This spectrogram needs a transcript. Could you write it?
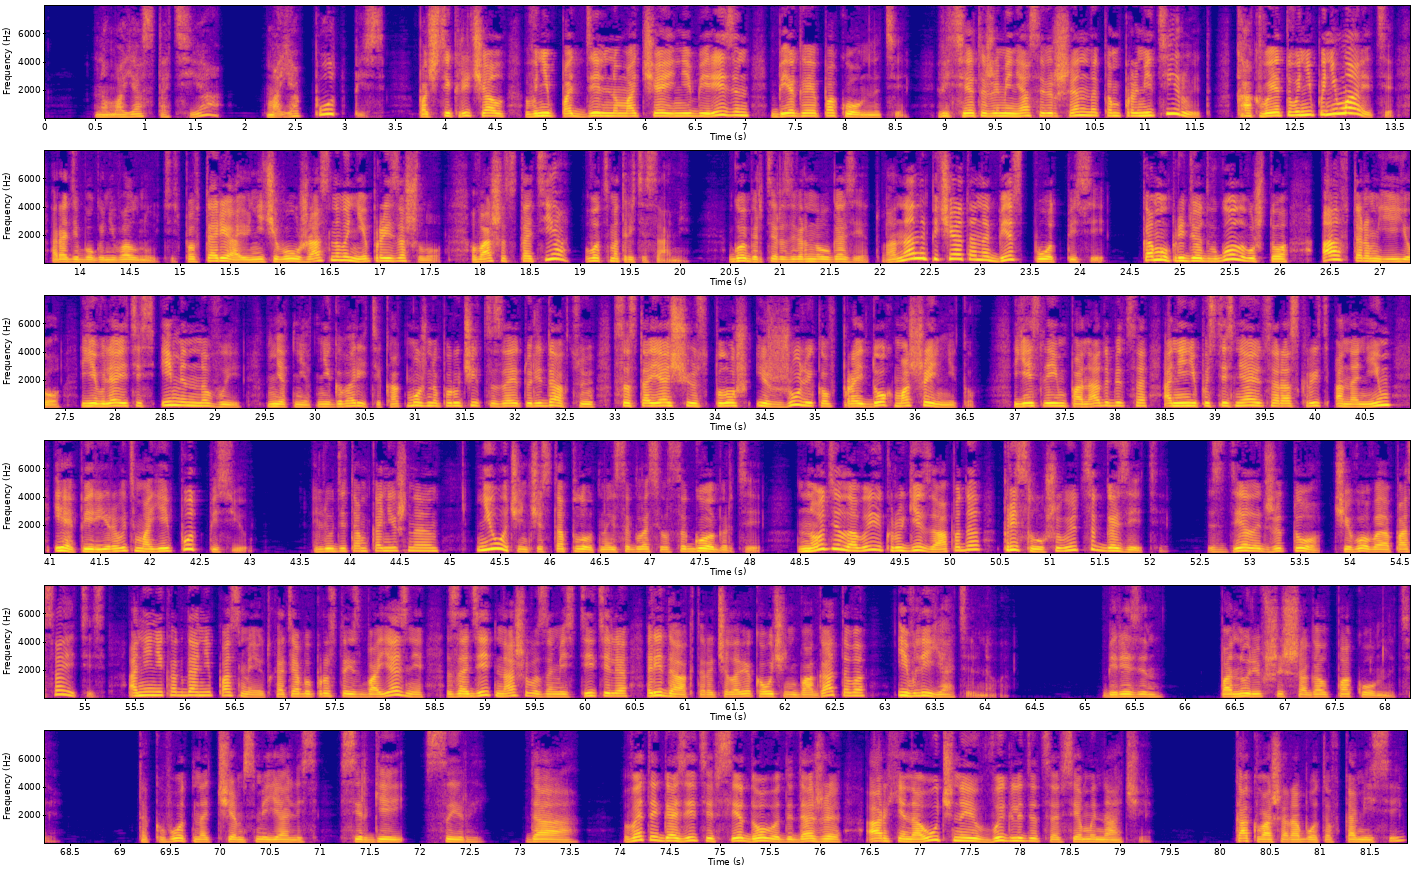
Но моя статья, моя подпись, почти кричал в неподдельном отчаянии Березин, бегая по комнате. Ведь это же меня совершенно компрометирует. Как вы этого не понимаете? Ради бога, не волнуйтесь. Повторяю, ничего ужасного не произошло. Ваша статья, вот смотрите сами. Гоберти развернул газету. Она напечатана без подписи. Кому придет в голову, что автором ее являетесь именно вы? Нет-нет, не говорите, как можно поручиться за эту редакцию, состоящую сплошь из жуликов, пройдох, мошенников? Если им понадобится, они не постесняются раскрыть аноним и оперировать моей подписью. Люди там, конечно, не очень чистоплотные, согласился Гоберти, но деловые круги Запада прислушиваются к газете. Сделать же то, чего вы опасаетесь, они никогда не посмеют, хотя бы просто из боязни задеть нашего заместителя, редактора, человека очень богатого и влиятельного. Березин понурившись, шагал по комнате. Так вот над чем смеялись Сергей с Ирой. Да, в этой газете все доводы, даже архинаучные, выглядят совсем иначе. Как ваша работа в комиссии?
